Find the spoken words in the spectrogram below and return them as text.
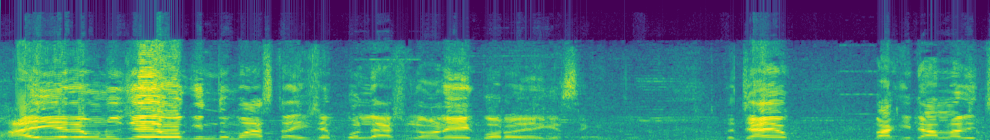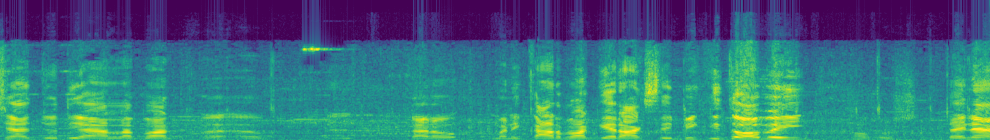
ভাইয়ের অনুযায়ীও কিন্তু মাছটা হিসাব করলে আসলে অনেক বড় হয়ে গেছে কিন্তু। তো যাই হোক বাকিটা আল্লাহর ইচ্ছা যদি আল্লাহ পাক কারও মানে কার ভাগ্যে রাখছে বিক্রি তো হবেই। অবশ্যই। তাই না?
